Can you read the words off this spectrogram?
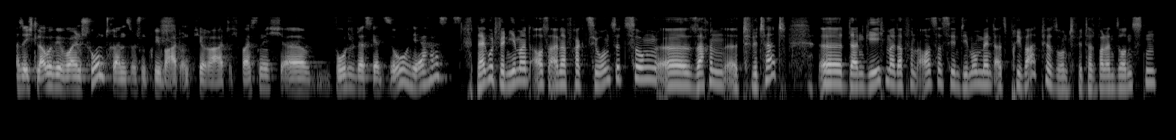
Also ich glaube, wir wollen schon trennen zwischen Privat und Pirat. Ich weiß nicht, äh, wo du das jetzt so her hast. Na gut, wenn jemand aus einer Fraktionssitzung äh, Sachen äh, twittert, äh, dann gehe ich mal davon aus, dass sie in dem Moment als Privatperson twittert, weil ansonsten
